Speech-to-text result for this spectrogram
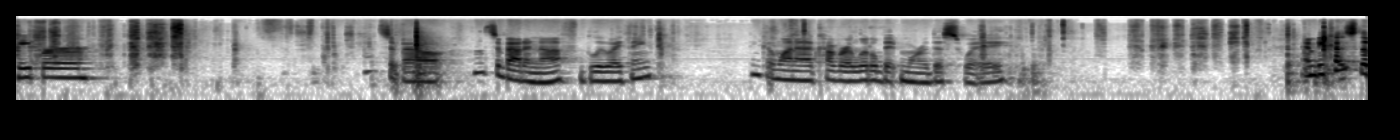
paper. That's about, that's about enough blue, I think. I think I wanna cover a little bit more this way. And because the,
